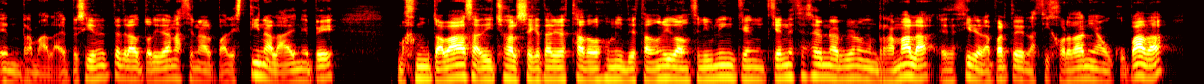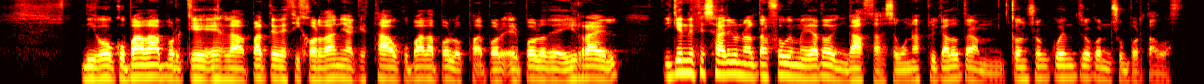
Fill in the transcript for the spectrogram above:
en Ramallah. El presidente de la Autoridad Nacional Palestina, la ANP, Mahmoud Abbas ha dicho al secretario de Estados Unidos, de Estados Unidos, Anthony Blinken, que es necesaria una reunión en Ramallah, es decir, en la parte de la Cisjordania ocupada. Digo ocupada porque es la parte de Cisjordania que está ocupada por, por el pueblo de Israel y que es necesario un alto al fuego inmediato en Gaza, según ha explicado Trump con su encuentro con su portavoz,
